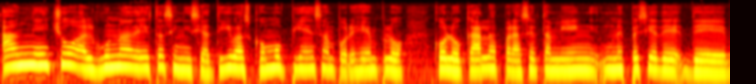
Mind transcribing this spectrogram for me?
¿Han hecho alguna de estas iniciativas? ¿Cómo piensan, por ejemplo, colocarlas para hacer también una especie de,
